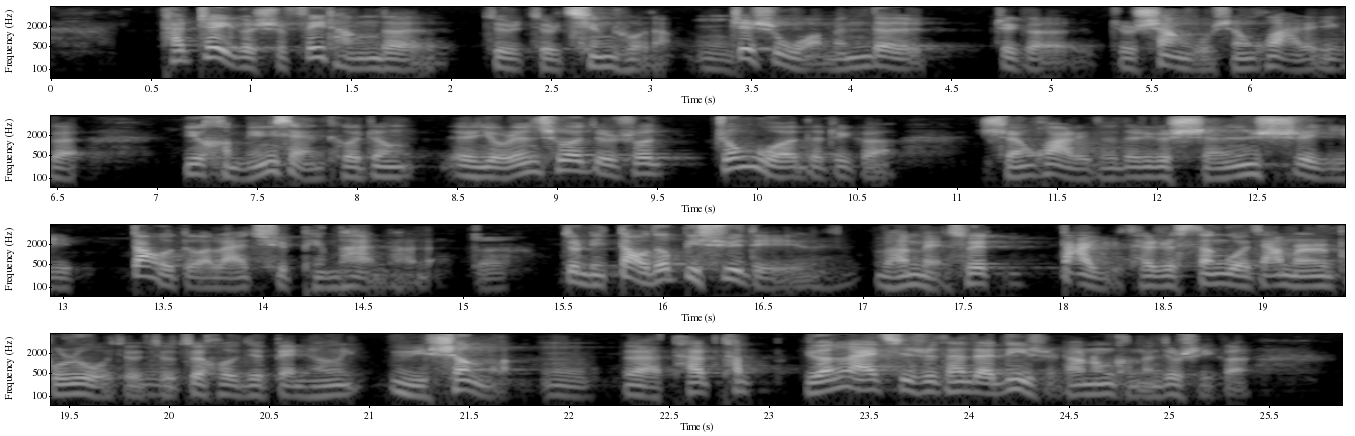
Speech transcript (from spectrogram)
它这个是非常的，就是就是清楚的。嗯，这是我们的这个就是上古神话的一个一个很明显的特征。呃，有人说就是说中国的这个神话里头的这个神是以道德来去评判他的。对，就是你道德必须得完美，所以大禹才是三过家门而不入，就就最后就变成禹圣了。嗯，对吧？他他原来其实他在历史当中可能就是一个。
